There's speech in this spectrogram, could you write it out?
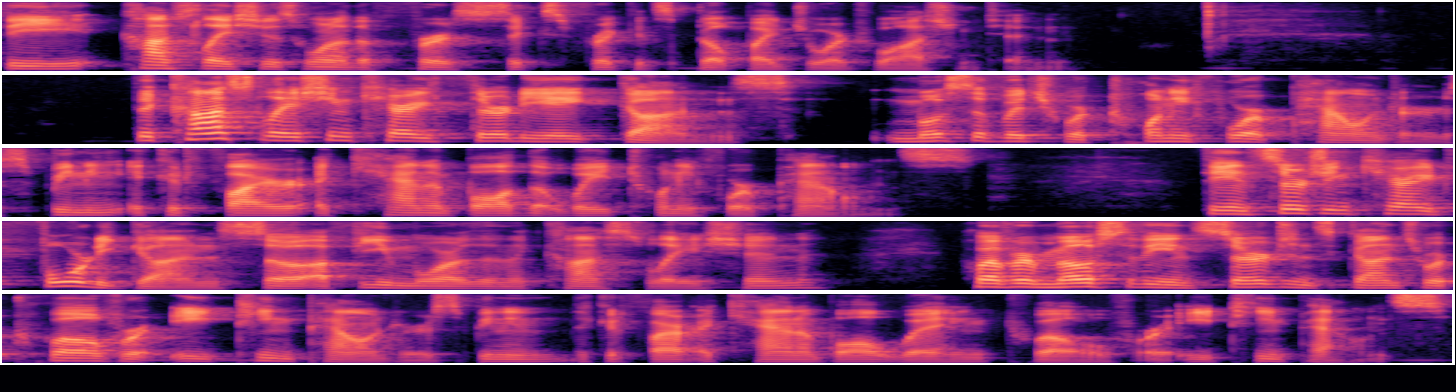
The Constellation is one of the first six frigates built by George Washington. The Constellation carried 38 guns, most of which were 24 pounders, meaning it could fire a cannonball that weighed 24 pounds. The Insurgent carried 40 guns, so a few more than the Constellation. However, most of the Insurgent's guns were 12 or 18 pounders, meaning they could fire a cannonball weighing 12 or 18 pounds.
